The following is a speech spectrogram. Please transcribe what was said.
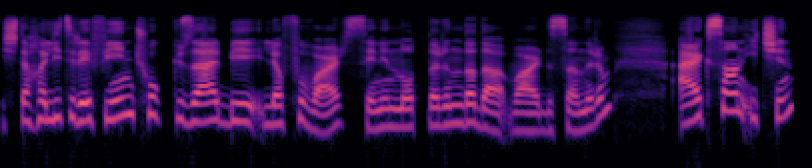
İşte Halit Refik'in çok güzel bir lafı var. Senin notlarında da vardı sanırım. Erksan için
